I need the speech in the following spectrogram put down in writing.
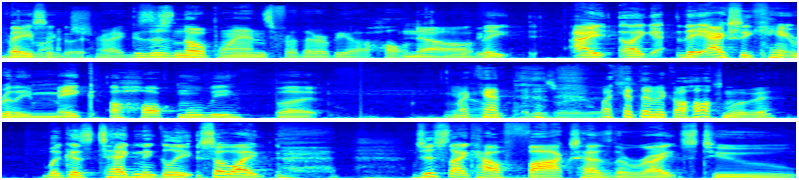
basically. much, right? Because there's no plans for there to be a Hulk. No, movie. they I like they actually can't really make a Hulk movie, but Why know, can't it is what it is. Why can't they make a Hulk movie? because technically so like just like how fox has the rights to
